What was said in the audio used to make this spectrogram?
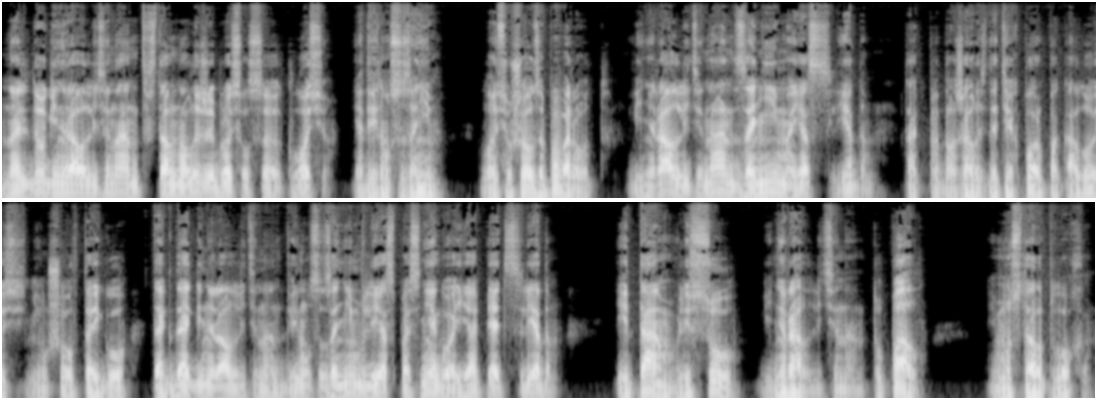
На льду генерал-лейтенант встал на лыжи и бросился к лосю. Я двинулся за ним. Лось ушел за поворот. Генерал-лейтенант за ним, а я следом. Так продолжалось до тех пор, пока лось не ушел в тайгу. Тогда генерал-лейтенант двинулся за ним в лес по снегу, а я опять следом. И там, в лесу, генерал-лейтенант упал. Ему стало плохо.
